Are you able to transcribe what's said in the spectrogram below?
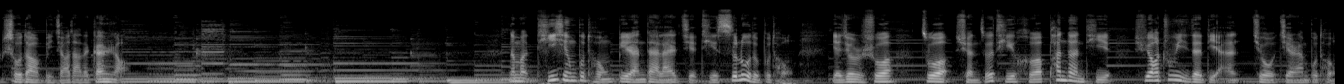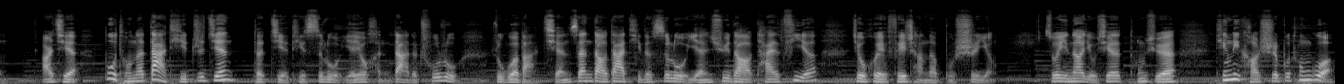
受到比较大的干扰。那么题型不同，必然带来解题思路的不同，也就是说，做选择题和判断题需要注意的点就截然不同。而且不同的大题之间的解题思路也有很大的出入。如果把前三道大题的思路延续到 t l f i a 就会非常的不适应。所以呢，有些同学听力考试不通过，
